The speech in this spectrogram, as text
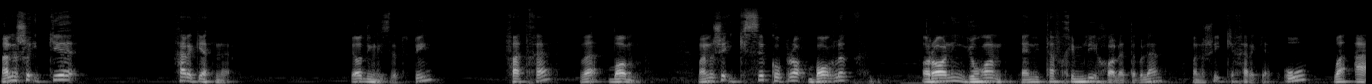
Mana shu ikki harakatni yodingizda tuting. Fatha va bomma. Mana shu ikkisi ko'proq bog'liq roning yo'g'on, ya'ni tafhimli holati bilan mana shu ikki harakat u va a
